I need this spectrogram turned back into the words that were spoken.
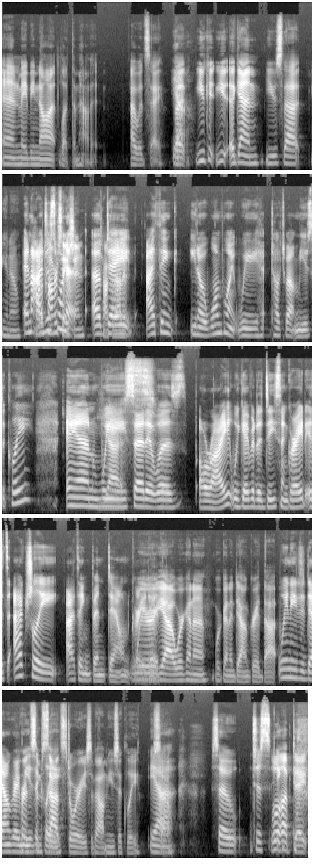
and maybe not let them have it. I would say, Yeah. but you could you, again use that. You know, and I just want conversation, to update. I think you know at one point we talked about Musical.ly, and we Yes. said it was all right. We gave it a decent grade. It's actually I think been downgraded. We're, yeah, we're gonna we're gonna downgrade that. we need to downgrade Heard Musical.ly. some sad stories about Musical.ly. Yeah. so. So just We'll update.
